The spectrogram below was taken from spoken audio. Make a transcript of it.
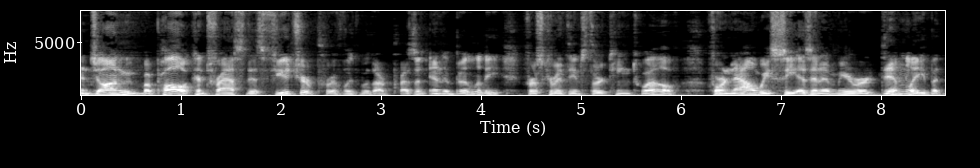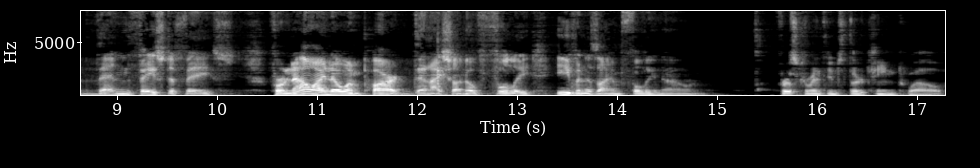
And John Paul contrasts this future privilege with our present inability. 1 Corinthians 13 12. For now we see as in a mirror dimly, but then face to face. For now I know in part, then I shall know fully, even as I am fully known. 1 Corinthians 13 12.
